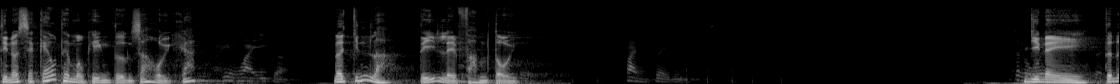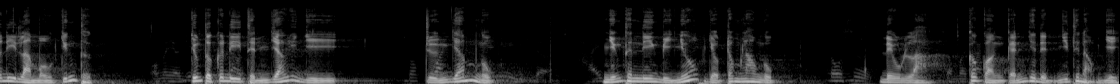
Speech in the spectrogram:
Thì nó sẽ kéo theo một hiện tượng xã hội khác. Đó chính là tỷ lệ phạm tội. Vì này tôi đã đi làm một chứng thực. Chúng tôi có đi thịnh giáo với vị Trưởng giám ngục. Những thanh niên bị nhốt vào trong lao ngục Đều là Có hoàn cảnh gia đình như thế nào gì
